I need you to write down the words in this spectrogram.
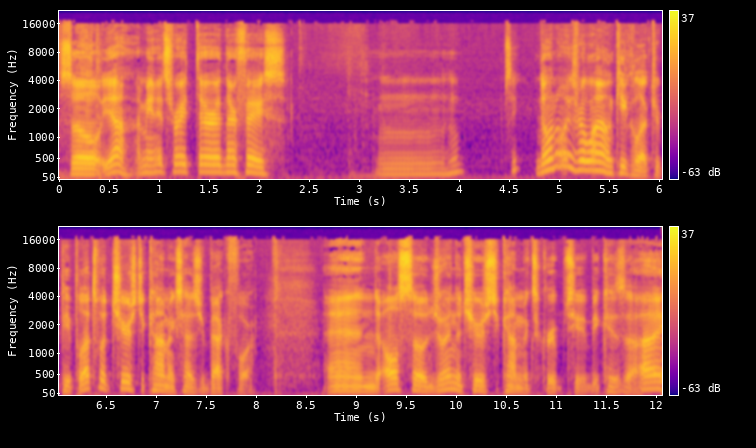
So yeah, I mean it's right there in their face. Mm-hmm. See, don't always rely on key collector people. That's what Cheers to Comics has your back for. And also join the Cheers to Comics group too, because I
